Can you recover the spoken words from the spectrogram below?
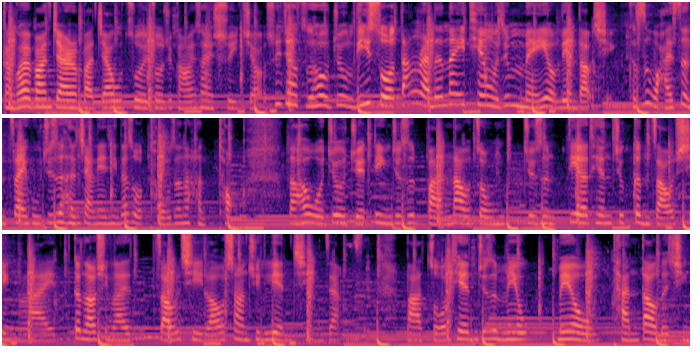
赶快帮家人把家务做一做，就赶快上去睡觉。睡觉之后就理所当然的那一天我就没有练到琴，可是我还是很在乎，就是很想练琴，但是我头真的很痛。然后我就决定就是把闹钟，就是第二天就更早醒来，更早醒来早起，然后上去练琴这样子。把昨天就是没有没有弹到的琴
